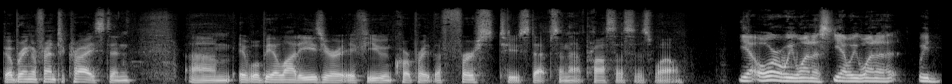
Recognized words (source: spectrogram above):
go bring a friend to Christ, and um, it will be a lot easier if you incorporate the first two steps in that process as well. Yeah, or we want to. Yeah, we want to. We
